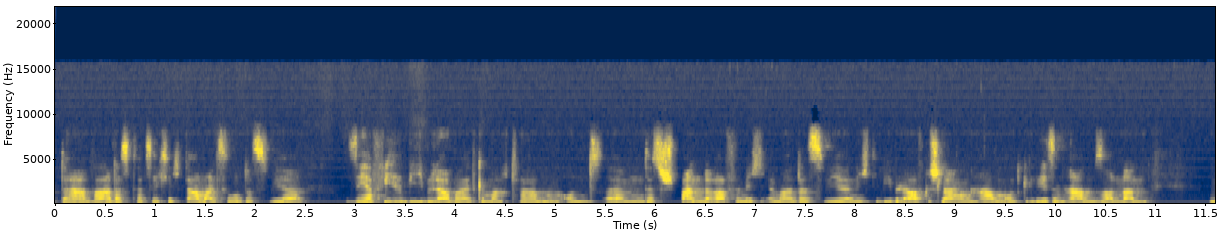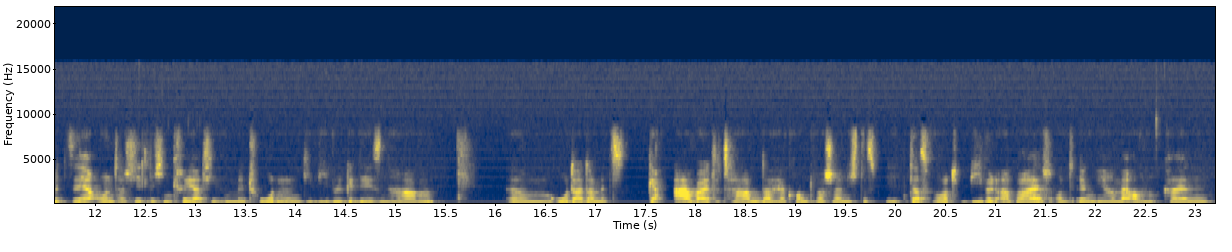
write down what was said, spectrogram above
Äh, da war das tatsächlich damals so, dass wir sehr viel Bibelarbeit gemacht haben. Und ähm, das Spannende war für mich immer, dass wir nicht die Bibel aufgeschlagen haben und gelesen haben, sondern mit sehr unterschiedlichen kreativen Methoden die Bibel gelesen haben ähm, oder damit gearbeitet haben. Daher kommt wahrscheinlich das, das Wort Bibelarbeit und irgendwie haben wir auch noch kein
